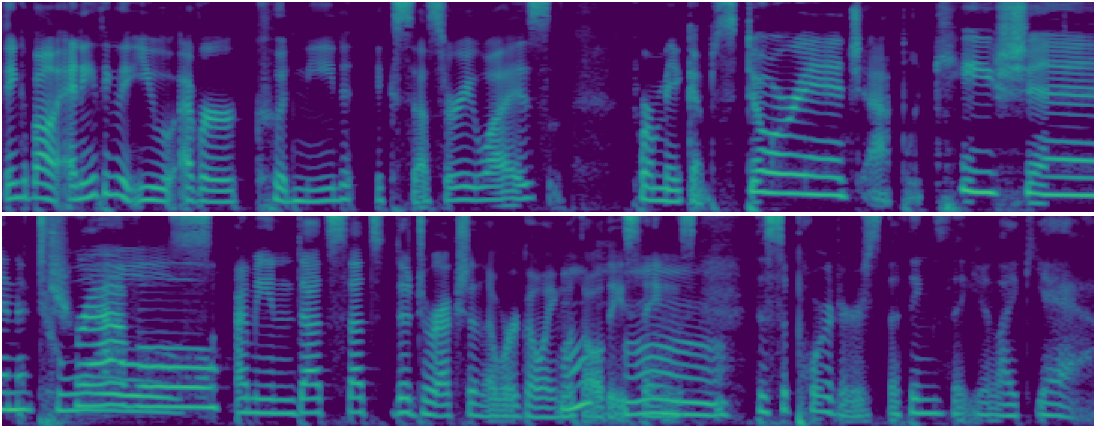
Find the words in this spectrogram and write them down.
think about anything that you ever could need accessory wise for makeup storage, application, tools travel. i mean that's that's the direction that we're going with all these things Mhm. the supporters the things that you're like yeah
